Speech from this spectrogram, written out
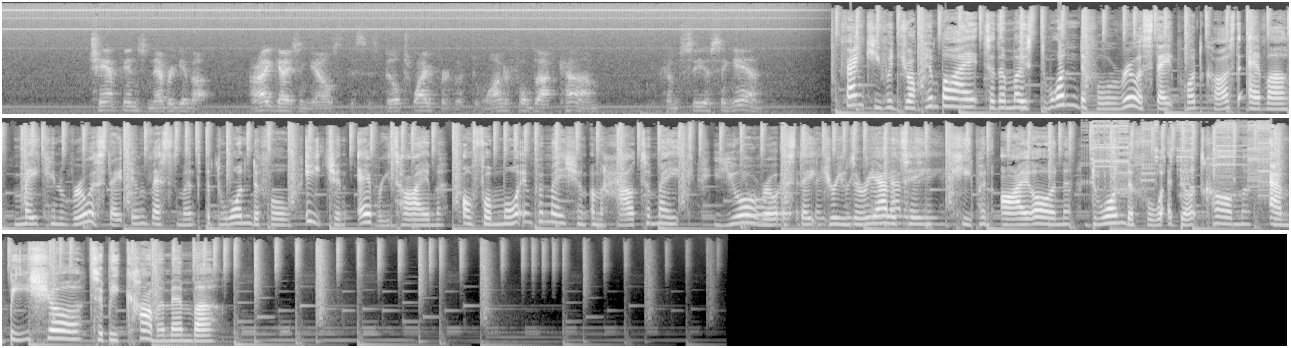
Champions never give up. All right, guys and gals, this is Bill Twyford with thewonderful.com. Come see us again. Thank you for dropping by to the most wonderful real estate podcast ever, making real estate investment wonderful each and every time. Oh, for more information on how to make your, your real estate, estate dreams a reality, reality, keep an eye on dwanderful.com and be sure to become a member.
